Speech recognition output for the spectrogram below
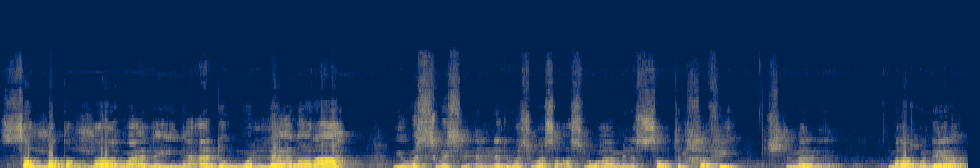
سلط الله علينا عدوا لا نراه؟ يوسوس لأن الوسوسة أصلها من الصوت الخفي. شفت المرأة تكون دايرة؟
